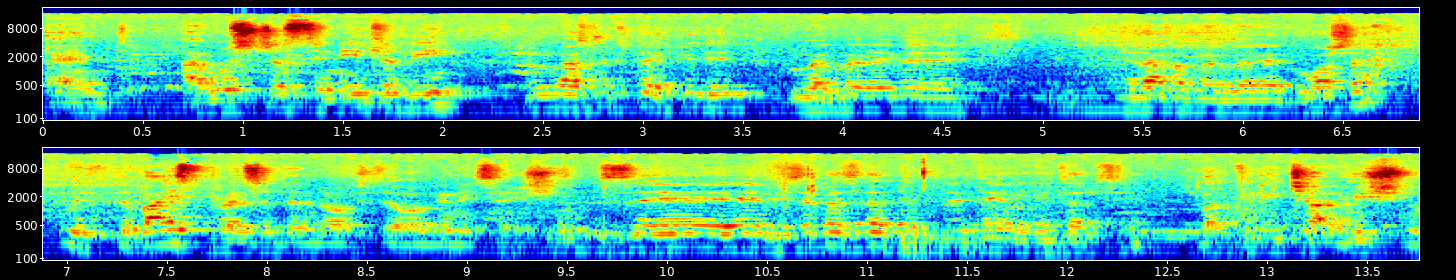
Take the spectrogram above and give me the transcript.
And I was just in Italy Właśnie w tej chwili byłem, e, e, niedawno byłem we Włoszech with the vice president of the organization, z wiceprezydentem tej organizacji, Vishnu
